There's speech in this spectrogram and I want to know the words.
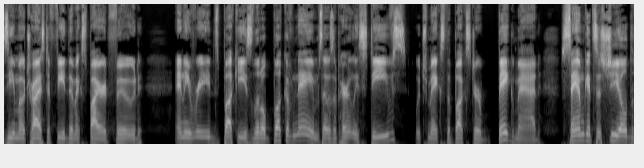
Zemo tries to feed them expired food, and he reads Bucky's little book of names that was apparently Steve's, which makes the Buckster big mad. Sam gets a shield,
